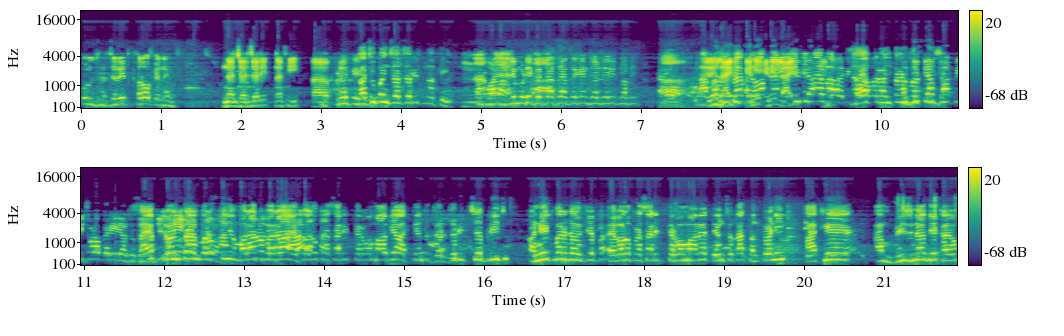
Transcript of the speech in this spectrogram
પુલ જર્જરિત ખરો કે નહીં? ના જર્જરિત નથી. હજુ પણ જર્જરિત નથી. આટલી મોટી ઘટના થાય છે કે જર્જરિત નથી. એની લાઈફ એની એની લાઈફ સાહેબ ત્રણ ત્રણ હજી કેમ વર્ષથી સાત પીછોડો કરી રહ્યા છો. સાહેબ ત્રણ ત્રણ વર્ષથી અમારા દ્વારા અહેવાલો પ્રસારિત કરવામાં આવ્યા. અત્યંત જર્જરિત છે બ્રિજ. અનેકવાર જે અહેવાલો પ્રસારિત કરવામાં આવ્યા. તેમ છતાં તંત્રની આંખે આમ બ્રિજ ન દેખાયો.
